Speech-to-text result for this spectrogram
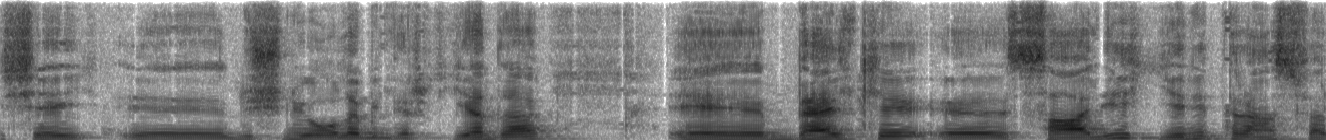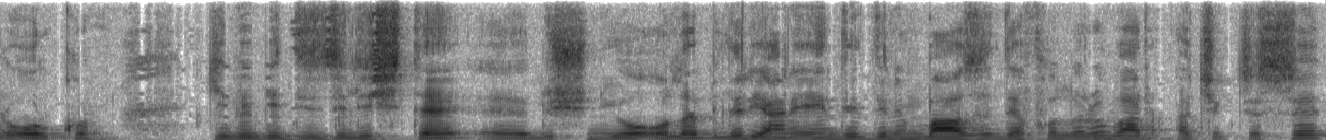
şey e, düşünüyor olabilir. Ya da e, belki e, Salih yeni transfer Orkun gibi bir dizilişte e, düşünüyor olabilir. Yani Endidi'nin bazı defoları var açıkçası.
